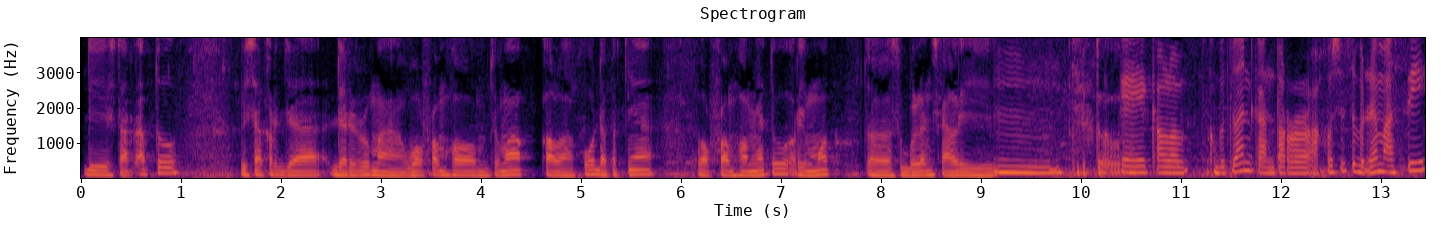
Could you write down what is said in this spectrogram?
di startup tuh bisa kerja dari rumah, work from home. Cuma kalau aku dapetnya work from home-nya tuh remote eh, sebulan sekali. Hmm, Gitu. Oke, kalau kebetulan kantor aku sih sebenarnya masih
